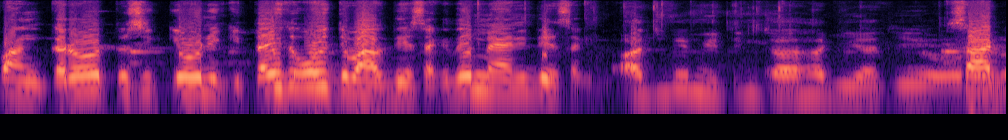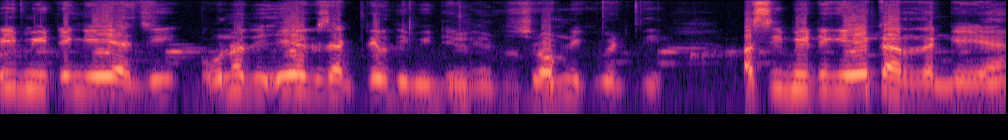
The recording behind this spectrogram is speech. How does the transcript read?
ਭੰਗ ਕਰੋ ਤੁਸੀਂ ਕਿਉਂ ਨਹੀਂ ਕੀਤਾ? ਇਹ ਉਹ ਜਵਾਬ ਦੇ ਸਕਦੇ ਮੈਂ ਨਹੀਂ ਦੇ ਸਕਦੀ। ਅੱਜ ਵੀ ਮੀਟਿੰਗ ਚ ਹੈਗੀ ਆ ਜੀ ਸਾਡੀ ਮੀਟਿੰਗ ਇਹ ਹੈ ਜੀ ਉਹਨਾਂ ਦੀ ਇਹ ਐਗਜ਼ੈਕਟਿਵ ਦੀ ਮੀਟਿੰਗ ਹੈ ਸ਼੍ਰੋਮਣੀ ਕਮੇਟੀ ਦੀ। ਅਸੀਂ ਮੀਟਿੰਗ ਇਹ ਕਰ ਲੱਗੇ ਹਾਂ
